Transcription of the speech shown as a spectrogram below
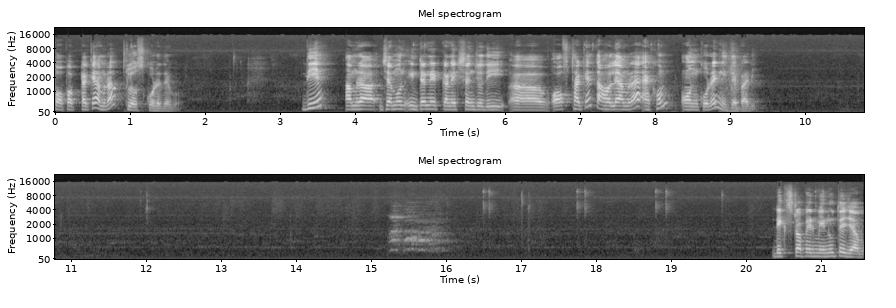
পপ আপটাকে আমরা ক্লোজ করে দেব। দিয়ে আমরা যেমন ইন্টারনেট কানেকশন যদি অফ থাকে, তাহলে আমরা এখন অন করে নিতে পারি। ডেস্কটপের মেনুতে যাব।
